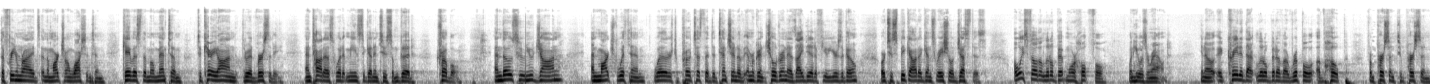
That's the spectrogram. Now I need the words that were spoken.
the Freedom Rides, and the March on Washington, gave us the momentum to carry on through adversity and taught us what it means to get into some good trouble. And those who knew John and marched with him, whether to protest the detention of immigrant children, as I did a few years ago, or to speak out against racial justice, always felt a little bit more hopeful when he was around. You know, it created that little bit of a ripple of hope from person to person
